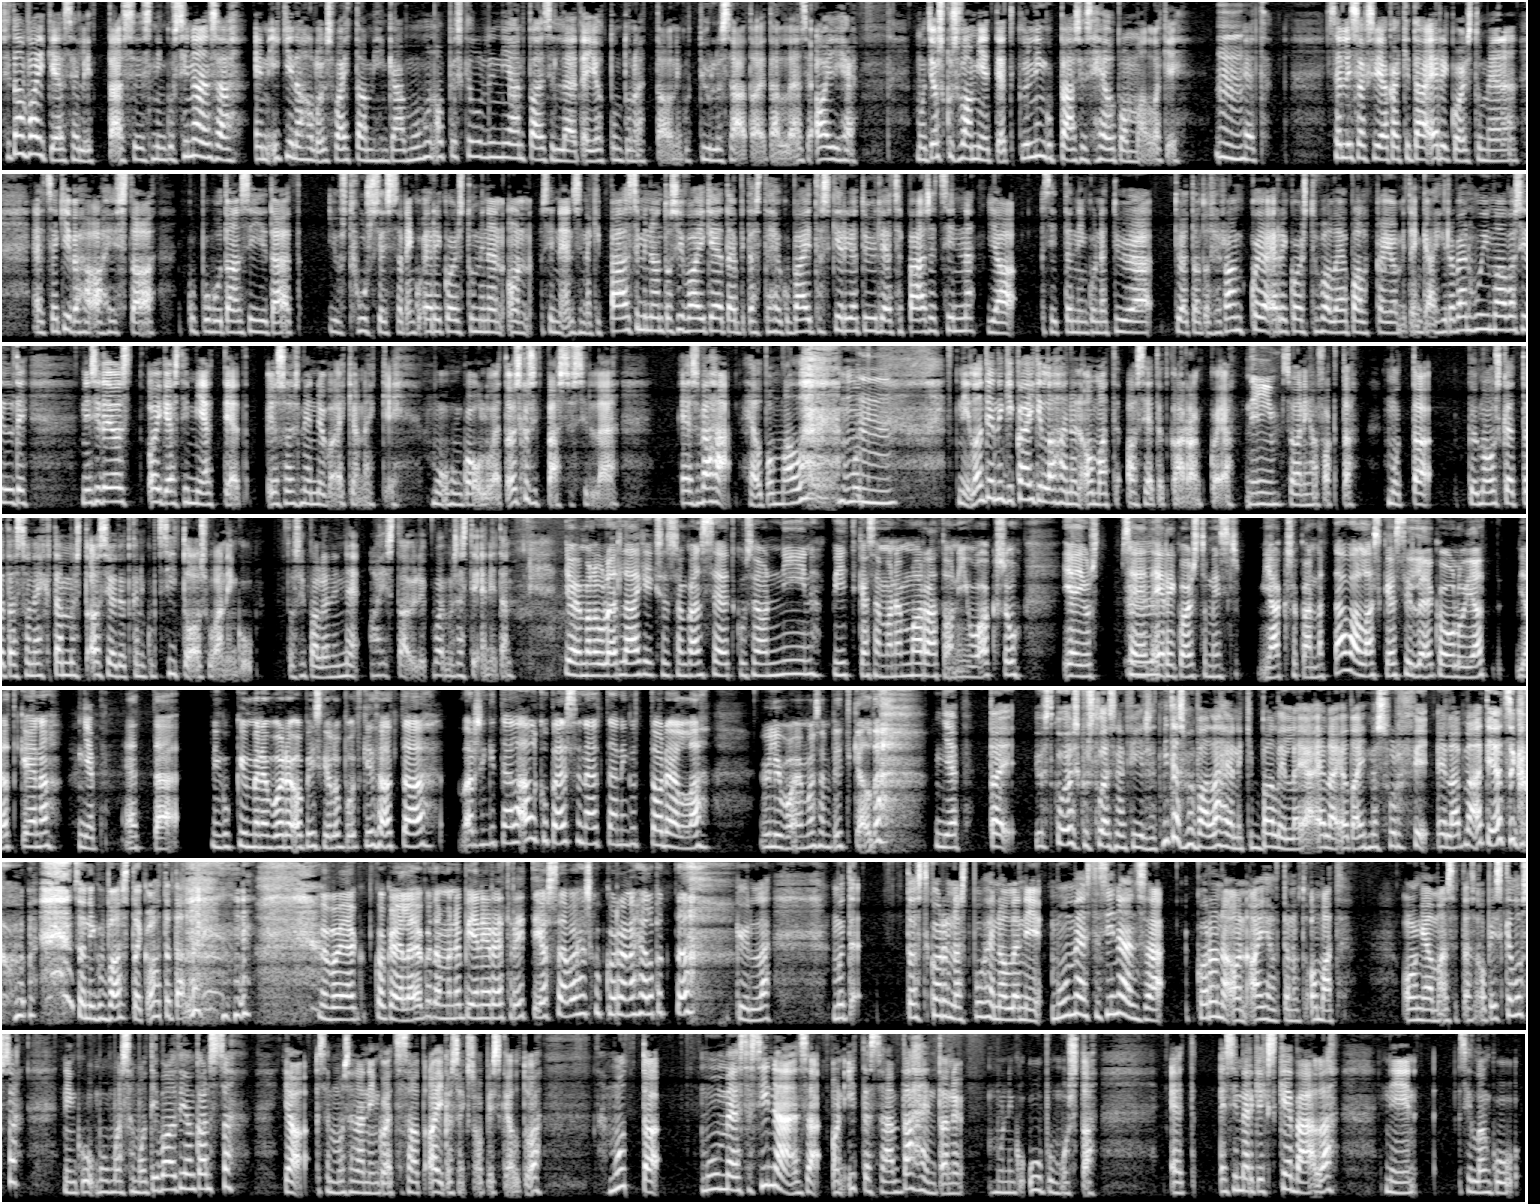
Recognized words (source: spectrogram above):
sitä on vaikea selittää. Siis niin kuin sinänsä en ikinä haluaisi vaihtaa mihinkään muuhun opiskelulinjaan tai silleen, että ei ole tuntunut, että on niin kuin tylsää tai tälleen se aihe. Mutta joskus vaan miettii, että kyllä niin kuin pääsisi helpommallakin. Mm. Et sen lisäksi vielä kaikki tämä erikoistuminen, että sekin vähän ahistaa, kun puhutaan siitä, että just HUSissa niin erikoistuminen on, sinne ensinnäkin pääseminen on tosi vaikeaa, tai pitäisi tehdä joku väitöskirjatyyli, että sä pääset sinne. Ja sitten niin ne työ, työt on tosi rankkoja erikoistuvalle ja palkka ei ole mitenkään hirveän huimaava silti. Niin sitä jos oikeasti miettiä, että jos olisi mennyt vaikka jonnekin muuhun kouluun, että olisiko sitten päässyt silleen edes vähän helpommalla. Mutta mm. Niillä on tietenkin kaikillahan on omat asiat, jotka on rankkoja. Niin. Se on ihan fakta. Mutta kyllä mä uskon, että tässä on ehkä tämmöistä asioita, jotka niinku sitoo sua niinku tosi paljon, niin ne ahistaa ylivoimaisesti eniten. Joo, ja mä luulen, että lääkiksessä on myös se, että kun se on niin pitkä semmoinen maratonjuoksu, ja just se, mm. että erikoistumisjakso kannattaa vaan laskea silleen koulun jat- jatkeena. Jep. Että niin kuin kymmenen vuoden opiskeluputki saattaa varsinkin täällä alkupäässä näyttää niin kuin todella ylivoimaisen pitkältä. Jep. Tai just kun joskus tulee sellainen fiilis, että mitäs mä vaan lähden jonnekin balille ja elän jotain ihme surfi-elämää, tiedätkö, kun se on niin kuin vastakohta tälle. Me voidaan kokeilla joku tämmöinen pieni retriitti jossain vaiheessa, kun korona helpottaa. Kyllä. Mutta tuosta koronasta puheen ollen, niin mun mielestä sinänsä korona on aiheuttanut omat ongelmansa tässä opiskelussa, niin kuin muun muassa motivaation kanssa ja semmoisena, niin että sä saat aikaiseksi opiskeltua. Mutta mun mielestä sinänsä on itsessään vähentänyt mun niin kuin uupumusta, että esimerkiksi keväällä, niin silloin kun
